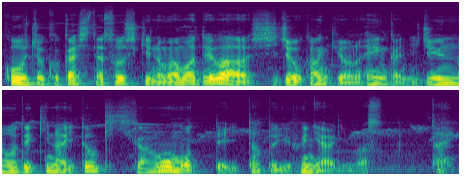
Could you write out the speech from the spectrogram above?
硬直化した組織のままでは市場環境の変化に順応できないと危機感を持っていたというふうにあります。はい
